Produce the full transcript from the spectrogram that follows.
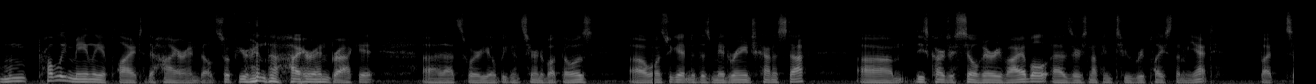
m- probably mainly apply to the higher end build. So if you're in the higher end bracket, uh, that's where you'll be concerned about those. once we get into this mid range kind of stuff, um, these cards are still very viable as there's nothing to replace them yet. But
